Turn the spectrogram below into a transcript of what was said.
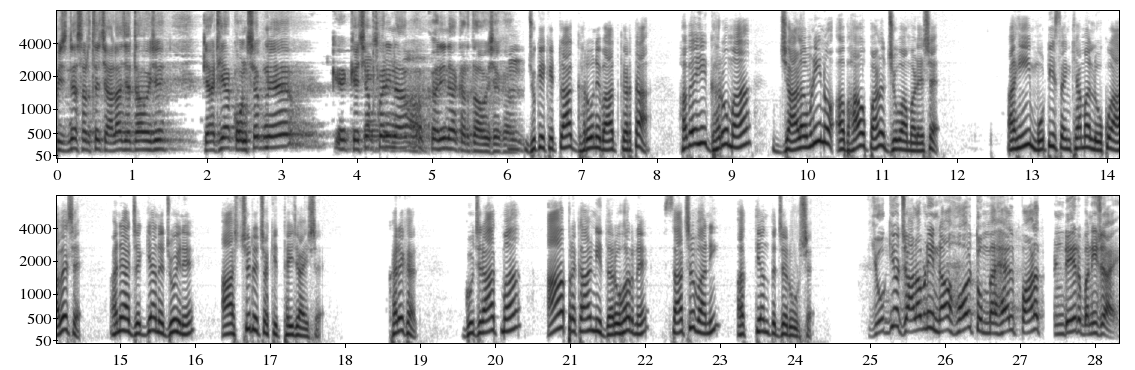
બિઝનેસ અર્થે ચાલા જતા હોય છે. ત્યાંથી આ કોન્સેપ્ટને કેચઅપ કરી ના કરી ના કરતા હોય છે જો કે કેટલાક ઘરોને વાત કરતા હવે અહીં ઘરોમાં જાળવણીનો અભાવ પણ જોવા મળે છે. અહીં મોટી સંખ્યામાં લોકો આવે છે અને આ જગ્યાને જોઈને આશ્ચર્યચકિત થઈ જાય છે. ખરેખર ગુજરાતમાં આ પ્રકારની ધરોહરને સાચવવાની અત્યંત જરૂર છે. યોગ્ય જાળવણી ન હોય તો મહેલ પણ ખંડેર બની જાય.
